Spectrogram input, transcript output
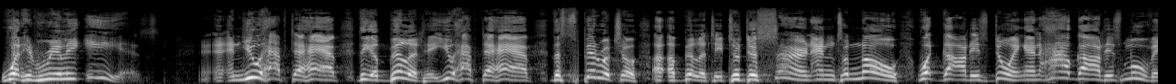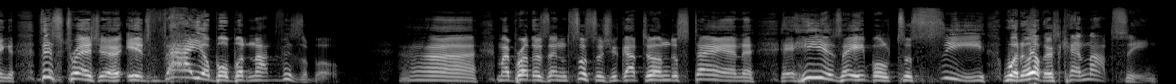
what it really is. And you have to have the ability, you have to have the spiritual uh, ability to discern and to know what God is doing and how God is moving. This treasure is valuable but not visible. Ah, my brothers and sisters, you got to understand, he is able to see what others cannot see.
